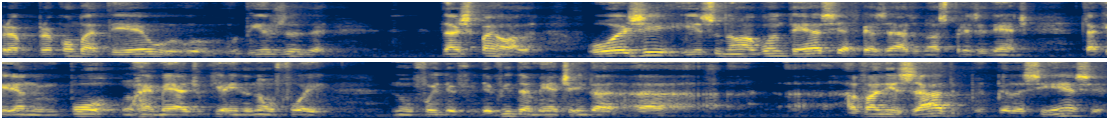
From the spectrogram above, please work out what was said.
para combater o, o, o vírus da, da espanhola. Hoje isso não acontece, apesar do nosso presidente estar tá querendo impor um remédio que ainda não foi, não foi devidamente ainda a, a, avalizado pela ciência.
